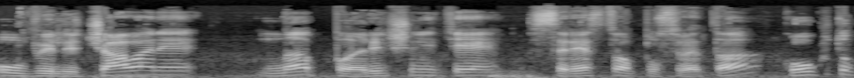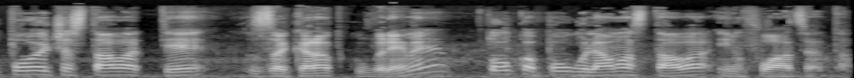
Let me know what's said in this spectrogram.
увеличаване на паричните средства по света. Колкото повече стават те за кратко време, толкова по-голяма става инфлацията.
